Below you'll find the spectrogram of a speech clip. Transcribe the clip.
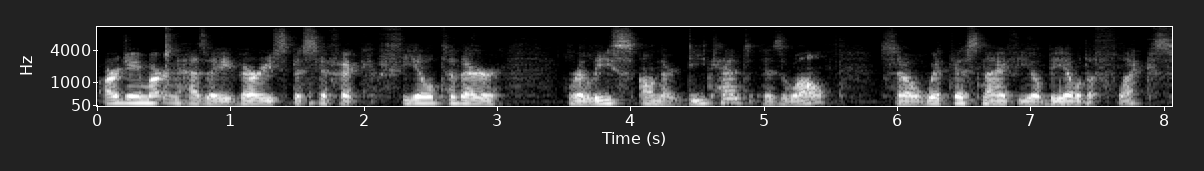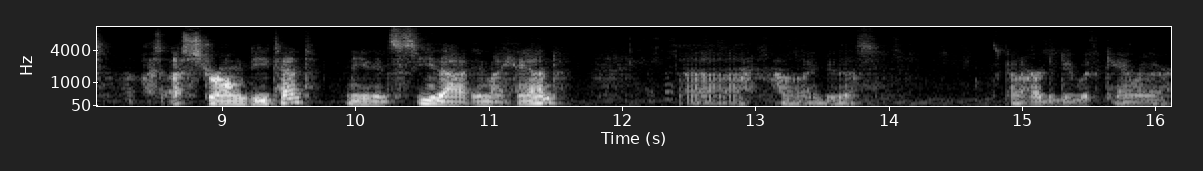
RJ Martin has a very specific feel to their release on their detent as well. So with this knife, you'll be able to flex a, strong detent, and you can see that in my hand. Uh, how do I do this? It's kind of hard to do with the camera there.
